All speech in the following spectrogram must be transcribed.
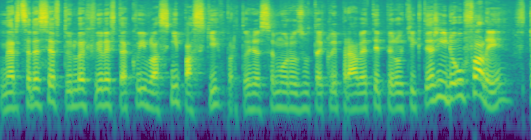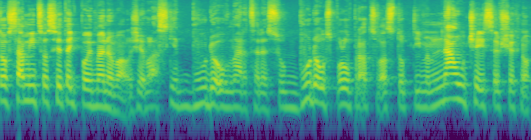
Mercedes je v tuhle chvíli v takové vlastní pasti, protože se mu rozutekli právě ty piloti, kteří doufali v to samé, co si teď pojmenoval, že vlastně budou v Mercedesu, budou spolupracovat s top týmem, naučí se všechno.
